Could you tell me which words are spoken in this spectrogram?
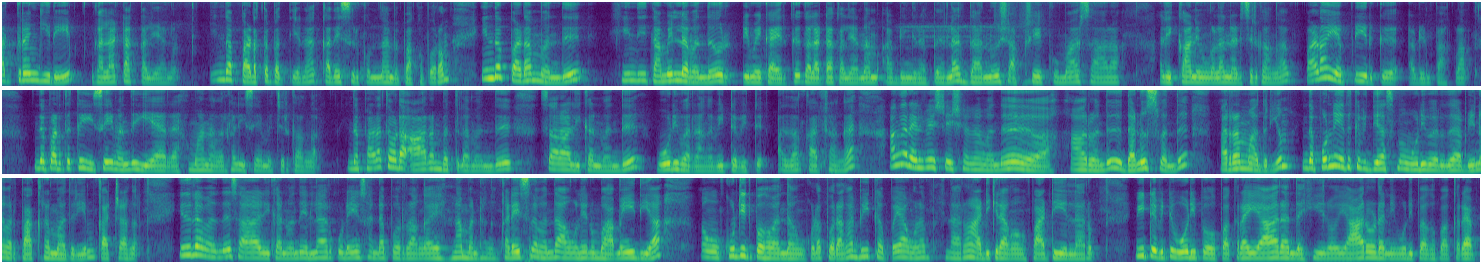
அத்ரங்கிரே கலாட்டா கல்யாணம். இந்த படத்தை பற்றியான கதை சுருக்கம் தான் இப்போ பார்க்க போகிறோம் இந்த படம் வந்து ஹிந்தி தமிழில் வந்து ஒரு ரீமேக் ஆயிருக்கு கலாட்டா கல்யாணம் அப்படிங்கிற பேரில். தனுஷ் அக்ஷய்குமார் சாரா அலிகான் இவங்கெல்லாம் நடிச்சிருக்காங்க. படம் எப்படி இருக்குது அப்படின்னு பார்க்கலாம். இந்த படத்துக்கு இசை வந்து ஏஆர் ரஹ்மான் அவர்கள் இசையமைச்சிருக்காங்க. இந்த படத்தோட ஆரம்பத்தில் வந்து சாரா வந்து ஓடி வர்றாங்க வீட்டை விட்டு. அதுதான் காட்டுறாங்க. அங்கே ரயில்வே ஸ்டேஷனில் வந்து அவர் வந்து தனுஷ் வந்து வர்ற மாதிரியும் இந்த பொண்ணு எதுக்கு வித்தியாசமாக ஓடி வருது அப்படின்னு அவர் பார்க்குற மாதிரியும் காட்டுறாங்க. இதில் வந்து சாரா வந்து எல்லார் கூடயும் சண்டை போடுறாங்க எல்லாம் பண்ணுறாங்க கடைசியில் வந்து அவங்களே ரொம்ப அமைதியாக அவங்க கூட்டிகிட்டு போக வந்தவங்க கூட போகிறாங்க வீட்டில் போய் அவங்கள எல்லாரும் அடிக்கிறாங்க அவங்க பாட்டி எல்லாரும். வீட்டை விட்டு ஓடி போக பார்க்குற யார் அந்த ஹீரோ யாரோட நீ ஓடி பார்க்க பார்க்குற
